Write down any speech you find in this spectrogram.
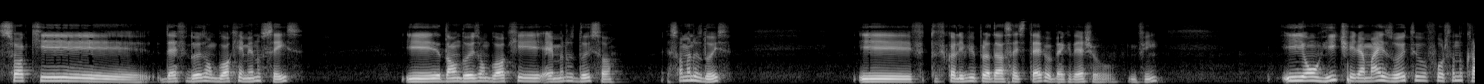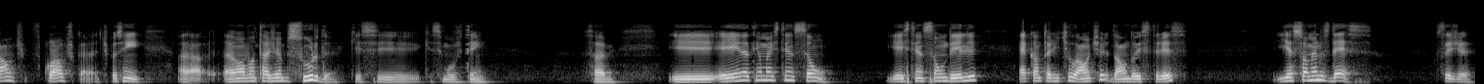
Só que DF2 on block é menos 6. E Down 2 on block é menos 2 só. É só menos 2. E tu fica livre para dar sidestep ou backdash, ou enfim. E on hit ele é mais 8 forçando crouch, crouch, cara. Tipo assim, é uma vantagem absurda que esse, que esse move tem, sabe? E ele ainda tem uma extensão. E a extensão dele é counter hit launcher, um 2, 3. E é só menos 10. Ou seja,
